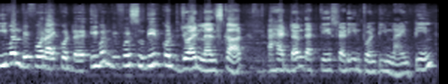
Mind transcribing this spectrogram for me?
even before I could, uh, even before Sudhir could join Lenskart. I had done that case study in 2019,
